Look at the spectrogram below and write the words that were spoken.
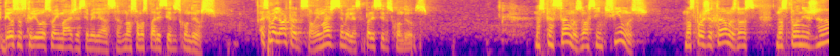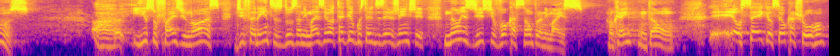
Deus nos criou a sua imagem e semelhança. Nós somos parecidos com Deus. Essa é a melhor tradução, imagem e semelhança, parecidos com Deus. Nós pensamos, nós sentimos, nós projetamos, nós, nós planejamos. Ah, e isso faz de nós diferentes dos animais. Eu até que eu gostaria de dizer, gente, não existe vocação para animais. Ok? Então, eu sei que o seu cachorro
